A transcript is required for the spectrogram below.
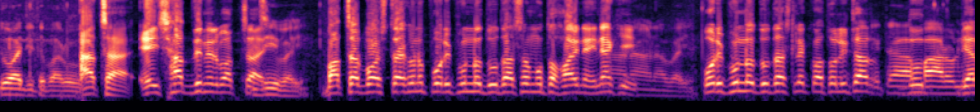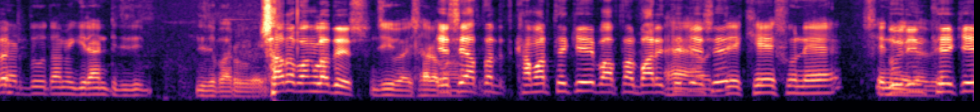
দোয়া দিতে পারব। আচ্ছা এই সাত দিনের বাচ্চা? জি ভাই। বাচ্চার বয়সটা এখনও পরিপূর্ণ দুধ আসার মতো হয় নাই নাকি? না, না ভাই। পরিপূর্ণ দুধ আসলে কত লিটার দুধ বারো লিটার দুধ আমি গ্যারান্টি দিতে পারব সারা বাংলাদেশ? জি ভাই সারা এসে আপনার খামার থেকে বা আপনার বাড়ি থেকে হ্যাঁ, এসে দেখে শুনে দুই নিয়ে দিন থেকে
